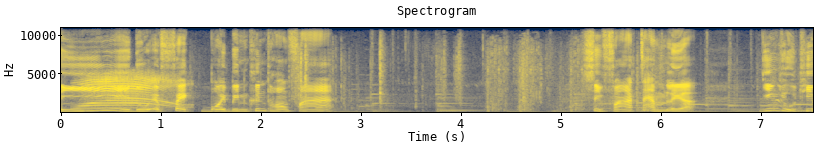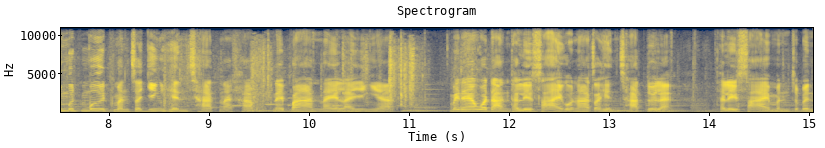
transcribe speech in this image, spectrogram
นี่ดูเอฟเฟกต์บอยบินขึ้นท้องฟ้า สีฟ้าแจ่มเลยอะยิ่งอยู่ที่มืดๆมันจะยิ่งเห็นชัดนะครับ ในบ้านในอะไรอย่างเงี้ย ไม่แน่ว่าด่านทะเลทรายก็น่าจะเห็นชัดด้วยแหละ ทะเลทรายมันจะเป็น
